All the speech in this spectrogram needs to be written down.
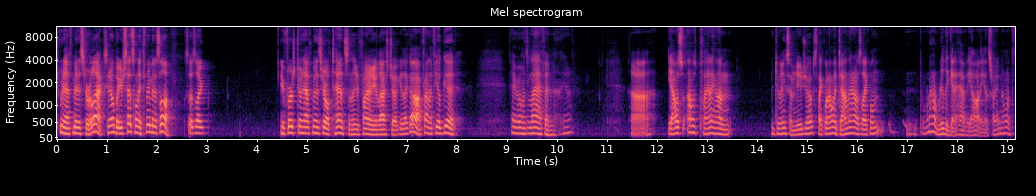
two and a half minutes to relax. You know, but your set's only three minutes long, so it's like your first two and a half minutes you're all tense, and then you're finally your last joke. You're like, oh, I finally feel good. Everyone's laughing. You know. Uh, yeah, I was I was planning on doing some new jokes. Like when I went down there, I was like, well, we're not really gonna have any audience, right? No one's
